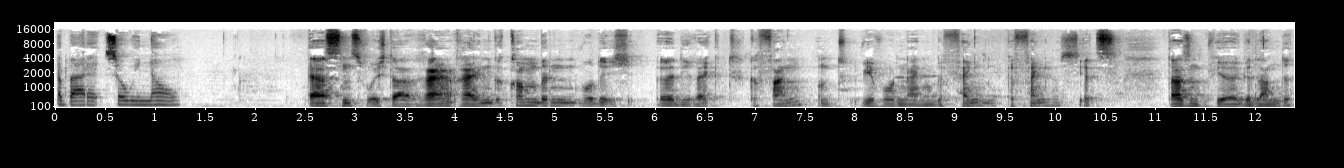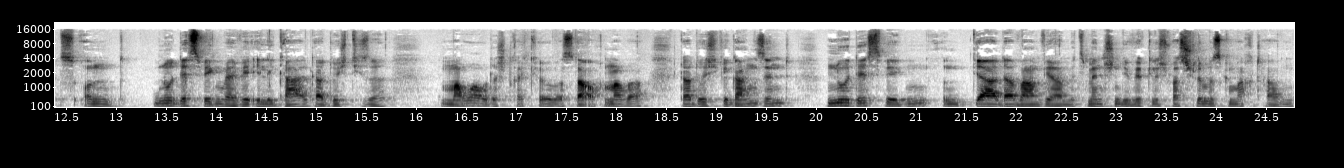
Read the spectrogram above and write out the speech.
about it so we know? Erstens, wo ich da rein, reingekommen bin, wurde ich äh, direkt gefangen und wir wurden in einem Gefäng Gefängnis. Jetzt, da sind wir gelandet und nur deswegen, weil wir illegal da durch diese Mauer oder Strecke, was da auch immer war, da durchgegangen sind. Nur deswegen, und ja, da waren wir mit Menschen, die wirklich was Schlimmes gemacht haben.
